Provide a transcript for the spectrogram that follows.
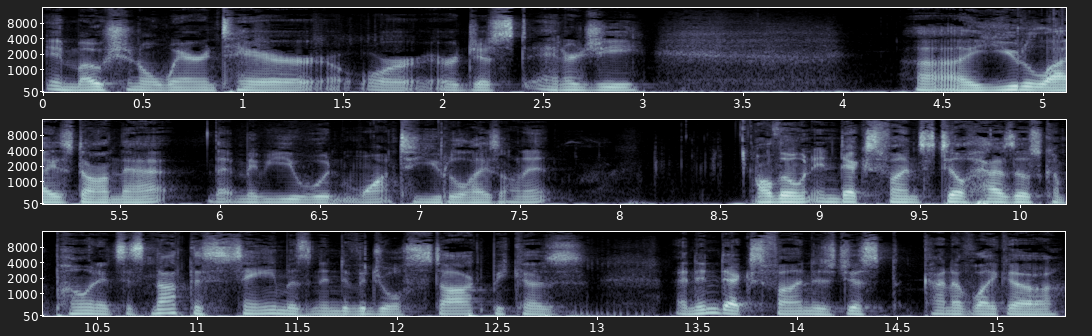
emotional wear and tear or, or just energy uh, utilized on that that maybe you wouldn't want to utilize on it. Although an index fund still has those components, it's not the same as an individual stock because an index fund is just kind of like a,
